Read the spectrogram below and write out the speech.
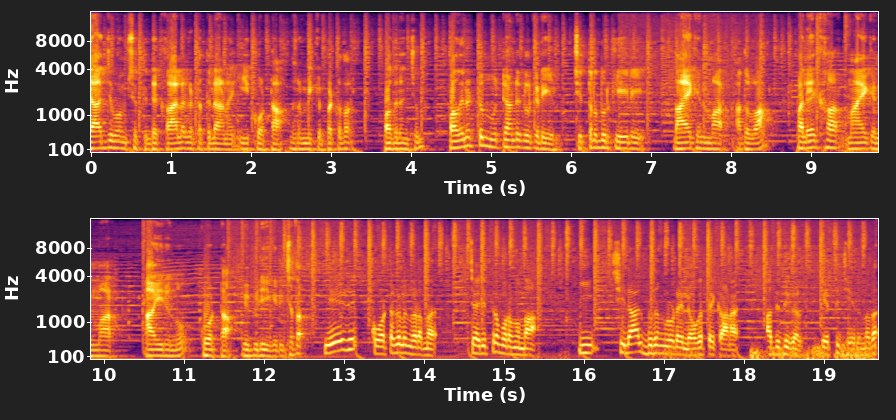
രാജവംശത്തിന്റെ കാലഘട്ടത്തിലാണ് ഈ കോട്ട നിർമ്മിക്കപ്പെട്ടത്. പതിനഞ്ചും പതിനെട്ടും നൂറ്റാണ്ടുകൾക്കിടയിൽ ചിത്രദുർഗയിലെ നായകന്മാർ അഥവാ പലേഖാർ നായകന്മാർ ആയിരുന്നു കോട്ട വിപുലീകരിച്ചത്. ഏഴ് കോട്ടകളും കടന്ന് ചരിത്രമുറങ്ങുന്ന ഈ ശിലാത്ഭുതങ്ങളുടെ ലോകത്തേക്കാണ് അതിഥികൾ എത്തിച്ചേരുന്നത്.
